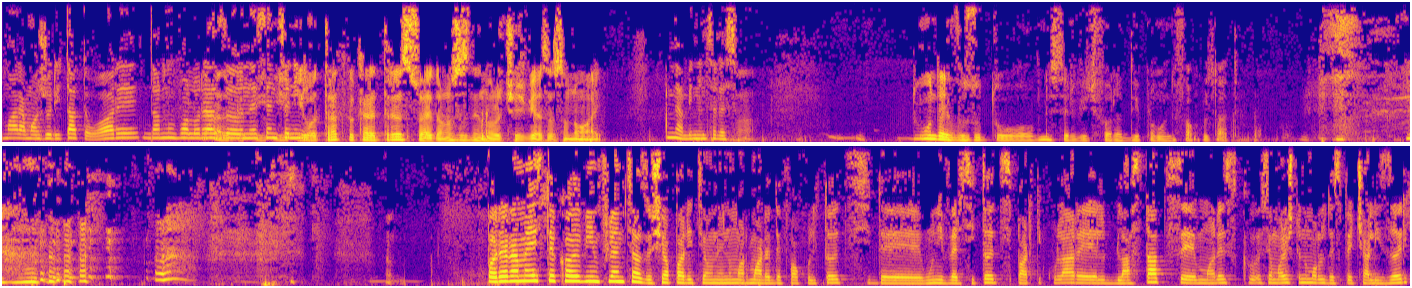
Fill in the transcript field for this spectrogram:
marea majoritate o are, dar nu valorează da, în esență e, nimic. E o trat pe care trebuie să o ai, doar nu să-ți nenorocești viața să nu o ai. Da, bineînțeles. Da. Unde ai văzut tu o de servici fără diplomă de facultate? Părerea mea este că influențează și apariția unui număr mare de facultăți, de universități particulare. La stat se, măresc, se mărește numărul de specializări,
